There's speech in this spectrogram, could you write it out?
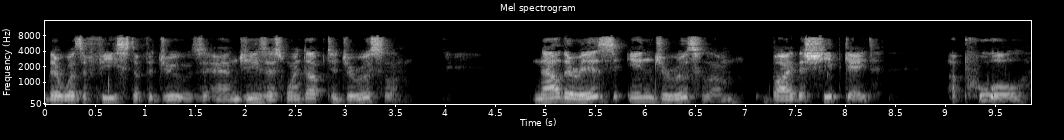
there was a feast of the Jews, and Jesus went up to Jerusalem. Now there is in Jerusalem, by the sheep gate, a pool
